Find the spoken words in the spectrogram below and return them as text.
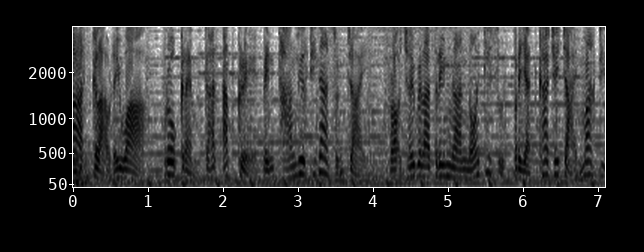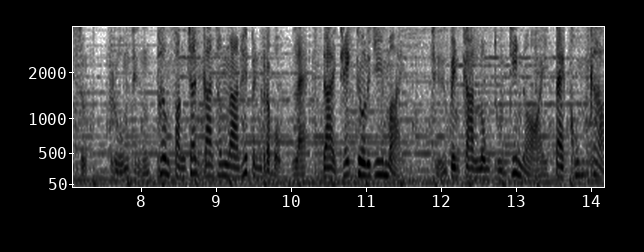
อาจกล่าวได้ว่า โปรแกรมการอัปเกรดเป็นทางเลือกที่น่าสนใจ เพราะใช้เวลาเตรียมงานน้อยที่สุดประหยัดค่าใช้จ่ายมากที่สุด รวมถึงเพิ่มฟังก์ชันการทำงานให้เป็นระบบ และได้เทคโนโลยีใหม่ ถือเป็นการลงทุนที่น้อย แต่คุ้มค่า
